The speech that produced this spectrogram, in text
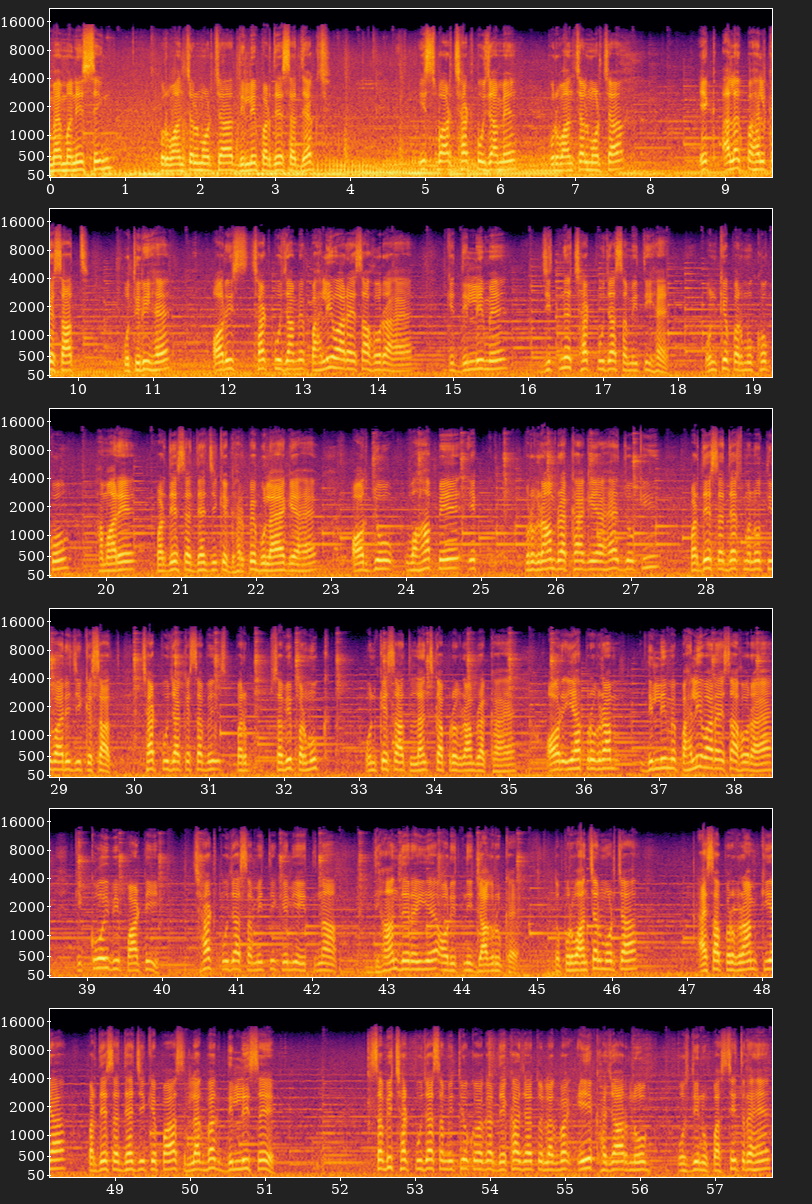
मैं मनीष सिंह, पूर्वांचल मोर्चा, दिल्ली प्रदेश अध्यक्ष। इस बार छठ पूजा में पूर्वांचल मोर्चा एक अलग पहल के साथ उतरी है और इस छठ पूजा में पहली बार ऐसा हो रहा है कि दिल्ली में जितने छठ पूजा समिति हैं, उनके प्रमुखों को हमारे प्रदेश अध्यक्ष जी के घर पे बुलाया गया है और जो वहाँ पे एक प्रोग्राम रखा गया है जो कि प्रदेश अध्यक्ष मनोज तिवारी जी के साथ छठ पूजा के सभी पर, सभी प्रमुख उनके साथ लंच का प्रोग्राम रखा है। और यह प्रोग्राम दिल्ली में पहली बार ऐसा हो रहा है कि कोई भी पार्टी छठ पूजा समिति के लिए इतना ध्यान दे रही है और इतनी जागरूक है। तो पूर्वांचल मोर्चा ऐसा प्रोग्राम किया प्रदेश अध्यक्ष जी के पास लगभग दिल्ली से सभी छठ पूजा समितियों को अगर देखा जाए तो लगभग एक हज़ार लोग उस दिन उपस्थित रहें।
